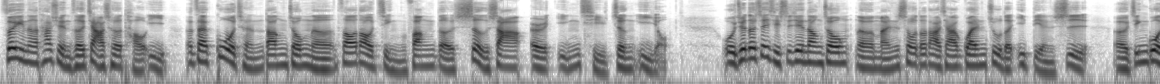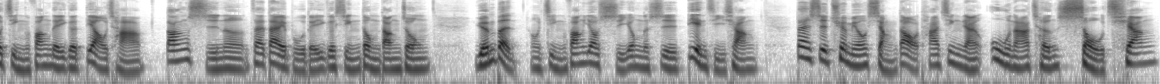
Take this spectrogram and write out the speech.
所以呢，他选择驾车逃逸。那在过程当中呢，遭到警方的射杀而引起争议哦。我觉得这起事件当中，呃，蛮受到大家关注的一点是。呃，经过警方的一个调查，当时呢，在逮捕的一个行动当中，原本哦，警方要使用的是电击枪，但是却没有想到他竟然误拿成手枪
